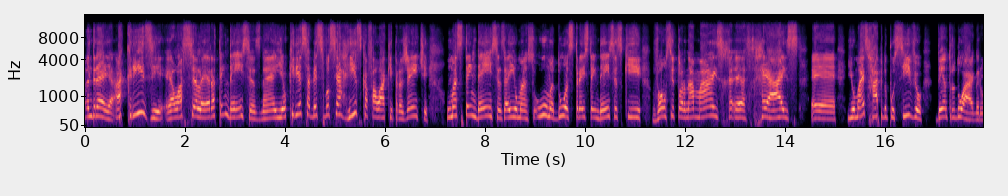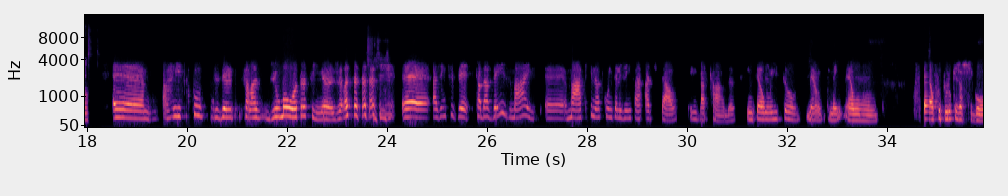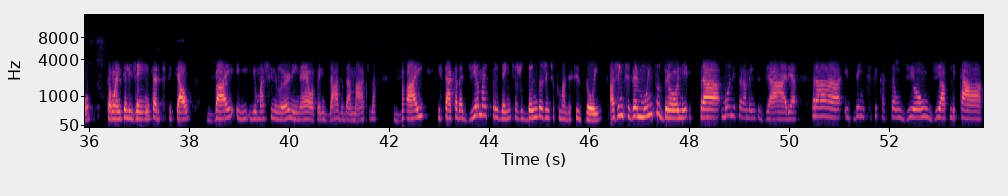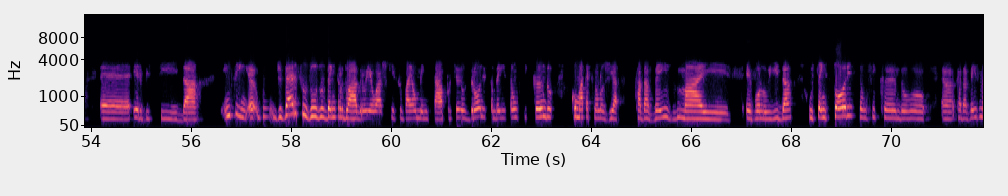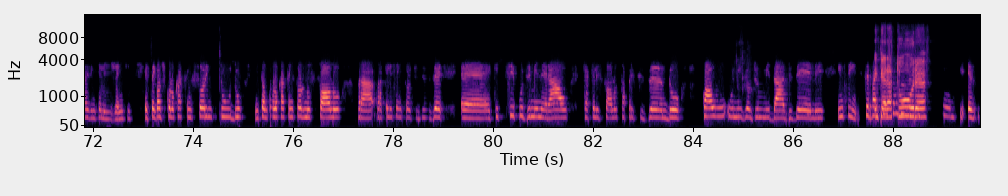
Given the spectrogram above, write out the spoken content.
Andréia, a crise ela acelera tendências, né? E eu queria saber se você arrisca falar aqui para gente umas tendências aí, umas uma, duas, três tendências que vão se tornar mais é, reais é, e o mais rápido possível dentro do agro. É, arrisco dizer, falar de uma ou outra sim, Ângela. é, a gente vê cada vez mais é, máquinas com inteligência artificial embarcadas. Então, isso né, também é um é o futuro que já chegou. Então, a inteligência artificial vai, e, e o machine learning, né, o aprendizado da máquina, vai estar cada dia mais presente, ajudando a gente a tomar decisões. A gente vê muito drone para monitoramento de área, para identificação de onde aplicar é, herbicida, enfim, é, diversos usos dentro do agro e eu acho que isso vai aumentar, porque os drones também estão ficando com uma tecnologia cada vez mais evoluída, os sensores estão ficando uh, cada vez mais inteligentes. Esse negócio de colocar sensor em tudo, então colocar sensor no solo para aquele sensor te dizer é, que tipo de mineral que aquele solo está precisando, qual o nível de umidade dele, enfim, você vai temperatura,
